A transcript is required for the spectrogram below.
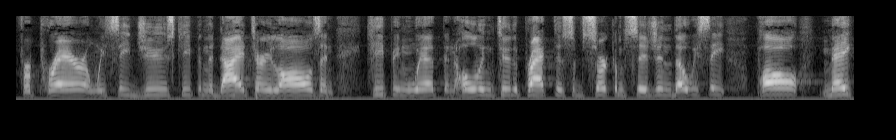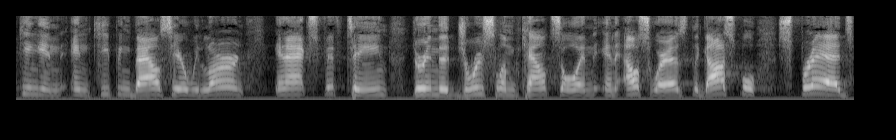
for prayer, and we see Jews keeping the dietary laws and keeping with and holding to the practice of circumcision, though we see Paul making and, and keeping vows here, we learn in Acts 15 during the Jerusalem Council and, and elsewhere, as the gospel spreads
